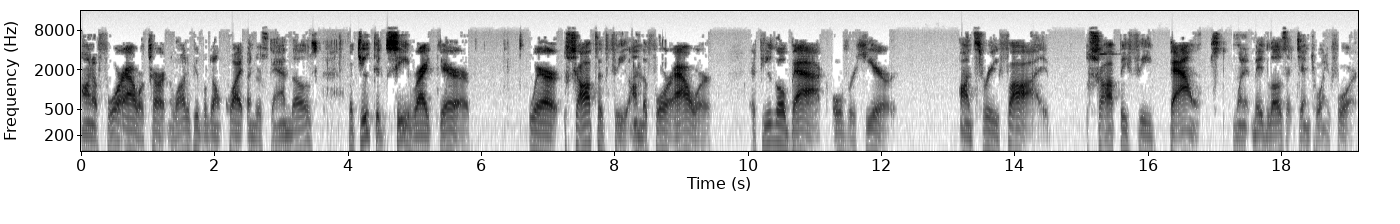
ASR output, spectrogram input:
on a four hour chart, and a lot of people don't quite understand those, but you can see right there where Shopify on the four hour, if you go back over here on 3 5, Shopify bounced when it made lows at 1024.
